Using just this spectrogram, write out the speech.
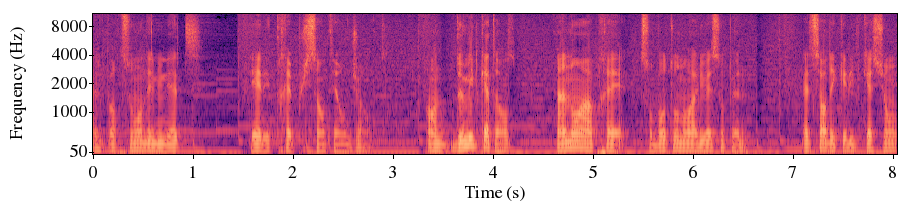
Elle porte souvent des lunettes et elle est très puissante et endurante. En 2014, un an après son bon tournoi à l'US Open, elle sort des qualifications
